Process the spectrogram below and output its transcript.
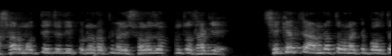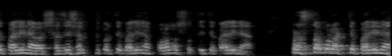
আশার মধ্যে যদি কোনো রকমের ষড়যন্ত্র থাকে সেক্ষেত্রে আমরা তো ওনাকে বলতে পারি না বা সাজেশন করতে পারি না পরামর্শ দিতে পারি না প্রস্তাবও রাখতে পারি না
